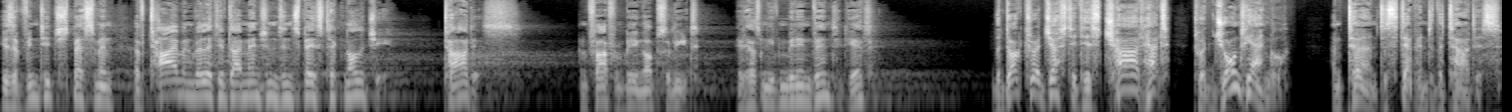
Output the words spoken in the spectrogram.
is a vintage specimen of time and relative dimensions in space technology. TARDIS. And far from being obsolete, it hasn't even been invented yet. The doctor adjusted his charred hat to a jaunty angle and turned to step into the TARDIS.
